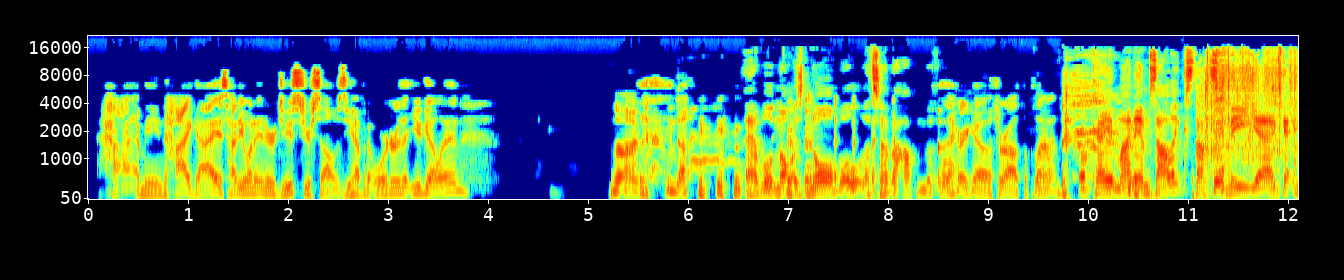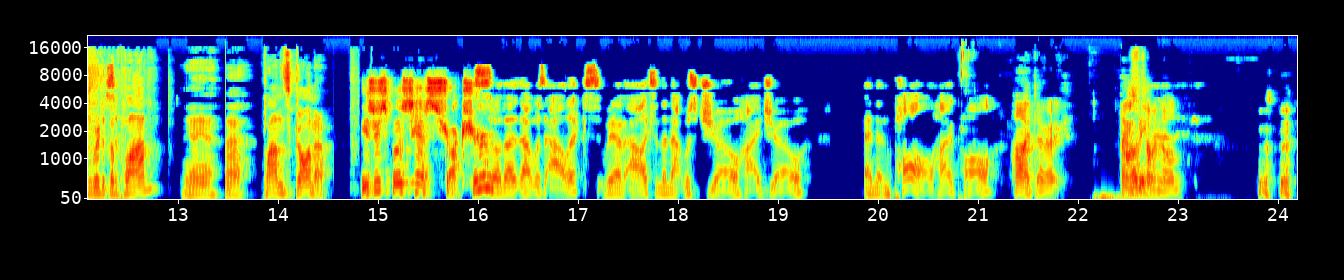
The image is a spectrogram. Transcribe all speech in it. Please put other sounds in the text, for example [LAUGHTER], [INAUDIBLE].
hi, I mean, hi guys, how do you want to introduce yourselves? Do you have an order that you go in? No. [LAUGHS] [LAUGHS] no, Uh, well, not as normal. That's never happened [LAUGHS] before. there we go, throw out the plan. Okay, my name's Alex. That's me uh, getting rid of the plan. Yeah, yeah. Uh, plan's gone up. These are supposed to have structure? So that, that was Alex. We have Alex, and then that was Joe. Hi, Joe. And then Paul. Hi, Paul. Hi, Derek. Thanks Howdy. for coming on. [LAUGHS]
